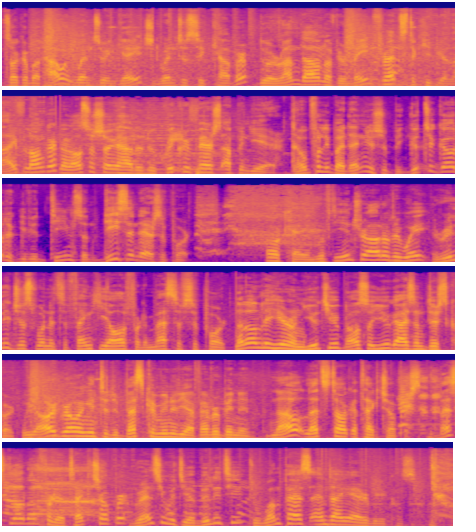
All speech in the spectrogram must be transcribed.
talk about how and when to engage, and when to seek cover, do a rundown of your main threats to keep you alive longer, and I'll also show you how to do quick repairs up in the air. Hopefully by then you should be good to go to give your team some decent air support. Yeah! Okay, and with the intro out of the way, I really just wanted to thank you all for the massive support. Not only here on YouTube, but also you guys on Discord. We are growing into the best community I've ever been in. Now, let's talk attack choppers. The best loadout for the attack chopper grants you with the ability to one-pass anti-air vehicles.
